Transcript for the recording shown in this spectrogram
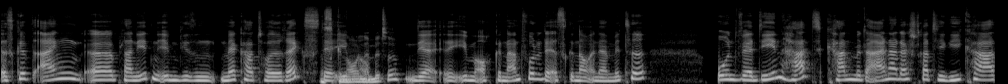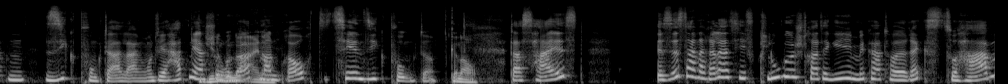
es gibt einen äh, Planeten, eben diesen Mekatol Rex, der, genau eben auch, der eben auch genannt wurde, der ist genau in der Mitte. Und wer den hat, kann mit einer der Strategiekarten Siegpunkte erlangen. Und wir hatten ja Jede schon Runde gehört, einer. man braucht zehn Siegpunkte. Genau. Das heißt, es ist eine relativ kluge Strategie, Mekatol Rex zu haben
